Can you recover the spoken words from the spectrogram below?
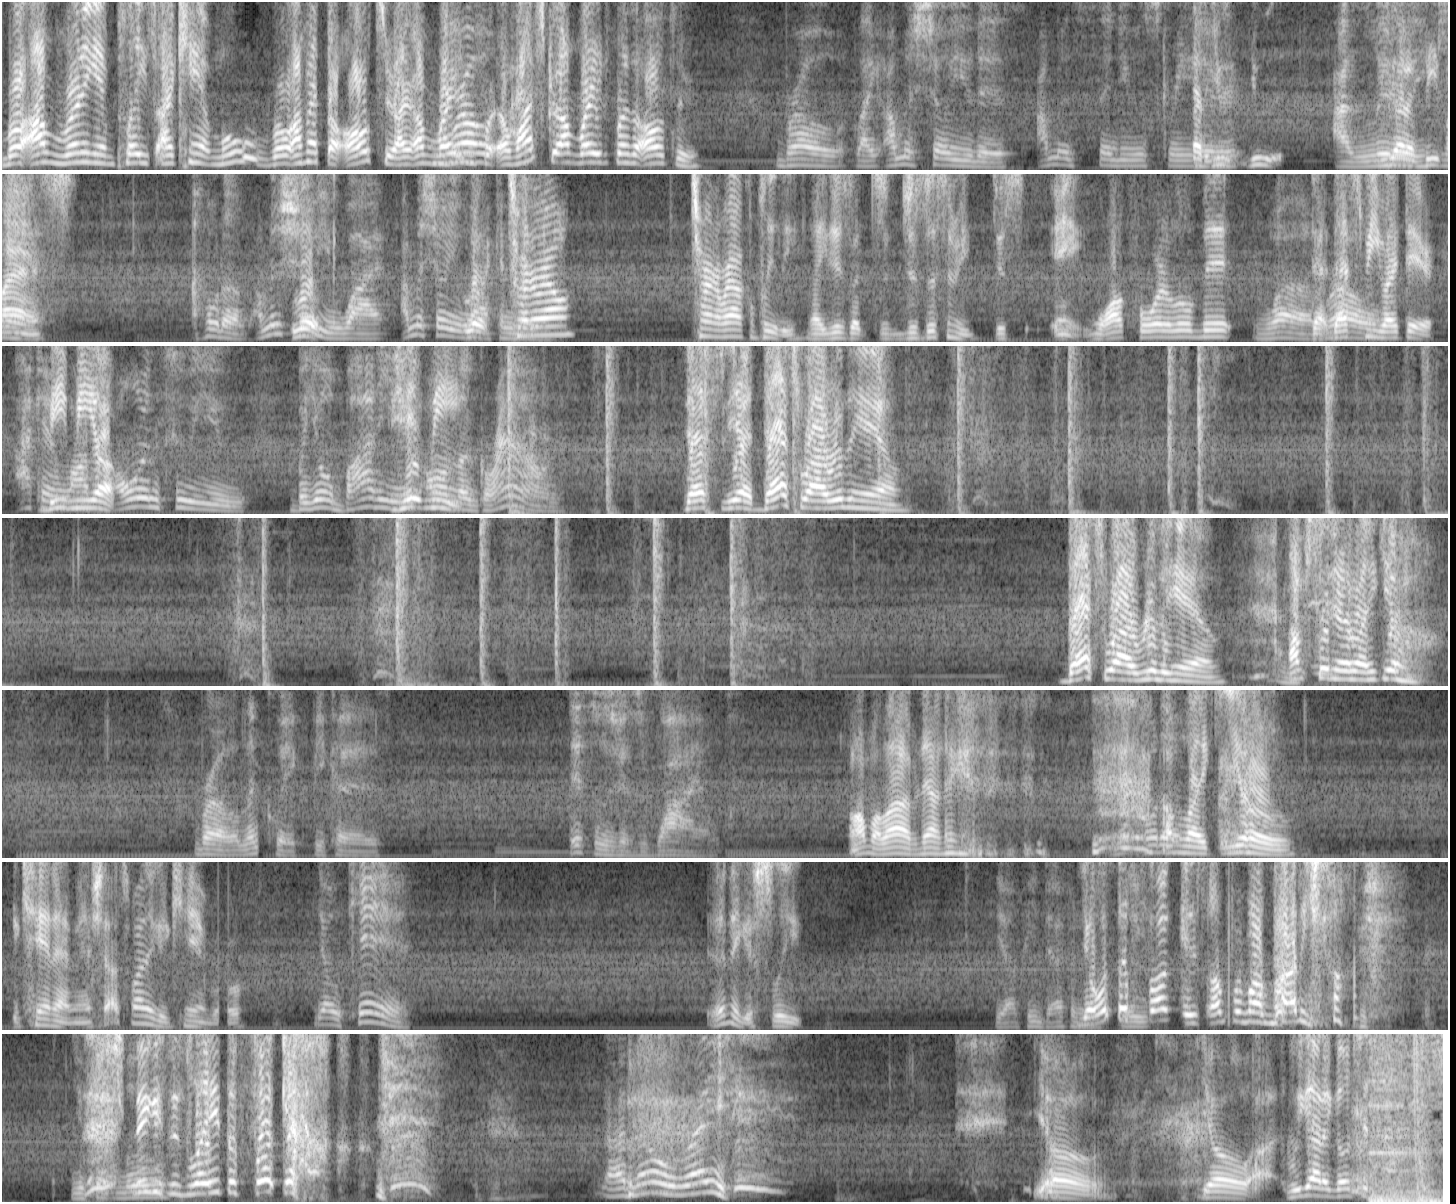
Bro, I'm running in place. I can't move, bro. I'm at the altar. I, am right Bro, in front. On my I- screen, I'm right in front of the altar. Bro, like I'm gonna show you this. I'm gonna send you a screen. Yeah, you you I literally you gotta beat my can't. ass. Hold up. I'm gonna show Look. you why. I'm gonna show you what I can turn do. around. Turn around completely. Like just like just, just listen to me. Just eh, walk forward a little bit. What? That that's me right there. I can beat me up. onto you, but your body Hit is on the ground. That's yeah. That's where I really am. That's where I really am. Mm. I'm sitting there like, yo, Bro, let me quick because this was just wild. I'm alive now, nigga. I'm like, yo, Ken that man. Shout out to my nigga Ken, bro. Yo, Ken. That nigga sleep. Yep, he definitely. Yo, what the fuck is up with my body? You can't move. Niggas just laid the fuck out. I know, right? Yo, yo, we gotta go to.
